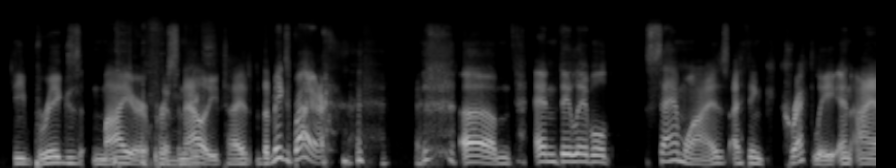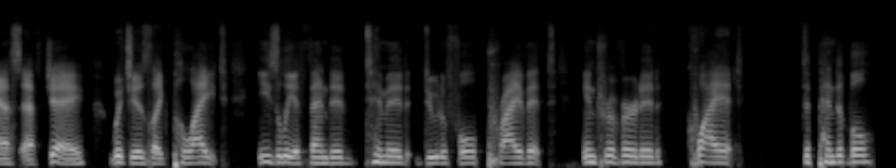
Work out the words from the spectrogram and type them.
the Briggs Meyer personality type, the Miggs Breyer. um, and they labeled Samwise, I think correctly, an ISFJ, which is like polite, easily offended, timid, dutiful, private, introverted, quiet, dependable,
